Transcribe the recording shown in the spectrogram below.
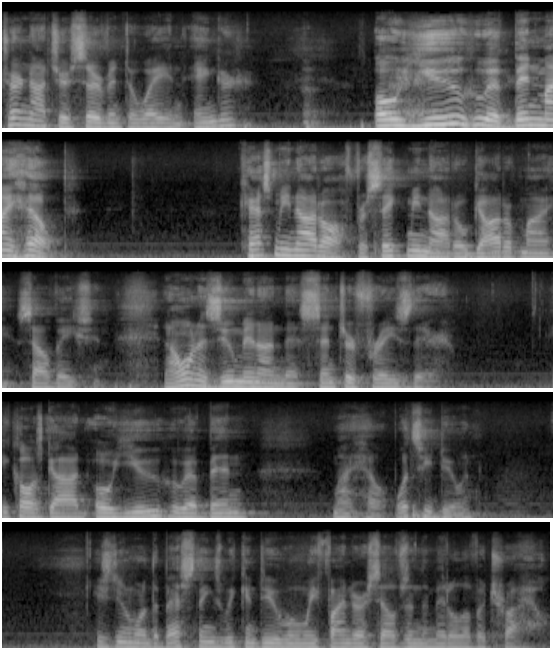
turn not your servant away in anger. O you who have been my help, cast me not off, forsake me not, O God of my salvation. And I want to zoom in on that center phrase there. He calls God, O you who have been my help. What's he doing? He's doing one of the best things we can do when we find ourselves in the middle of a trial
